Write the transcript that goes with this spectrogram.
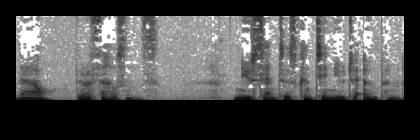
Now there are thousands. New centres continue to open.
